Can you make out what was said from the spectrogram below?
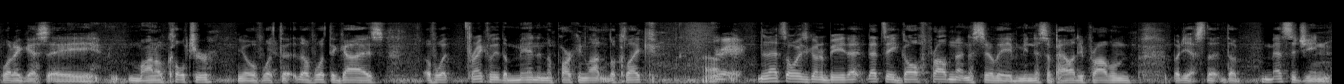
what I guess a monoculture, you know, of what the of what the guys, of what frankly the men in the parking lot look like. Uh, And that's always going to be that. That's a golf problem, not necessarily a municipality problem. But yes, the the messaging,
